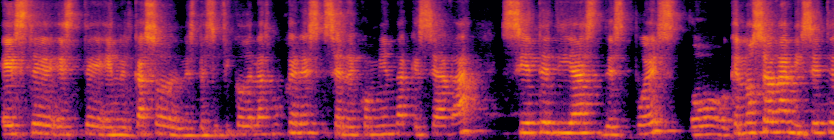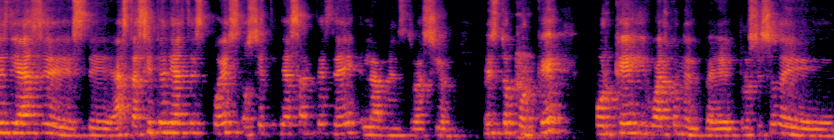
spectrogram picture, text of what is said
este, este, en el caso en específico de las mujeres, se recomienda que se haga siete días después o que no se haga ni siete días, este, hasta siete días después o siete días antes de la menstruación. ¿Esto por qué? Porque igual con el, proceso de,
